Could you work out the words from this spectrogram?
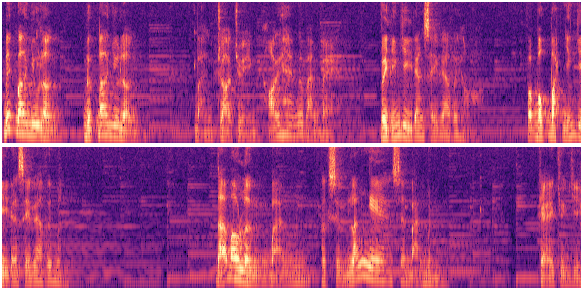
Biết bao nhiêu lần, được bao nhiêu lần bạn trò chuyện, hỏi han với bạn bè về những gì đang xảy ra với họ và bộc bạch những gì đang xảy ra với mình. Đã bao lần bạn thật sự lắng nghe xem bạn mình kể chuyện gì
